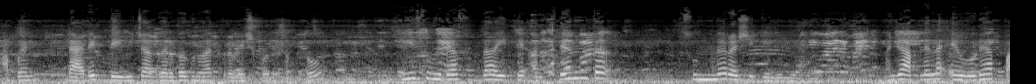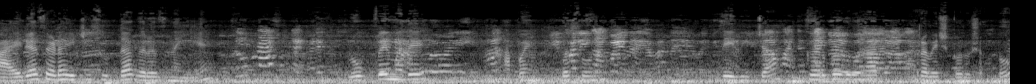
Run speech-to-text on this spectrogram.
आपण डायरेक्ट देवीच्या गर्भगृहात प्रवेश करू शकतो. ही सुविधा सुद्धा इथे अत्यंत सुंदर अशी केलेली आहे. म्हणजे आपल्याला एवढ्या पायऱ्या चढायची सुद्धा गरज नाही आहे रोपवेमध्ये आपण बसून देवीच्या गर्भगृहात प्रवेश करू शकतो.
